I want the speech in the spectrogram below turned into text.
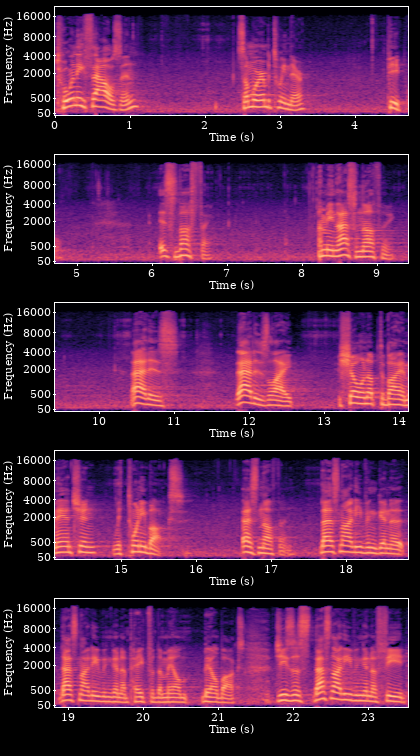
20,000, somewhere in between there, people. It's nothing. I mean, that's nothing. That is, that is like showing up to buy a mansion with 20 bucks. That's nothing. That's not even gonna, that's not even gonna pay for the mail, mailbox. Jesus, that's not even gonna feed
